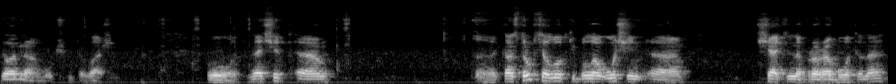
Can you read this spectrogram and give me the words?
килограмм, в общем-то, важен. Вот. Значит, э, Э, конструкция лодки была очень э, тщательно проработана,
